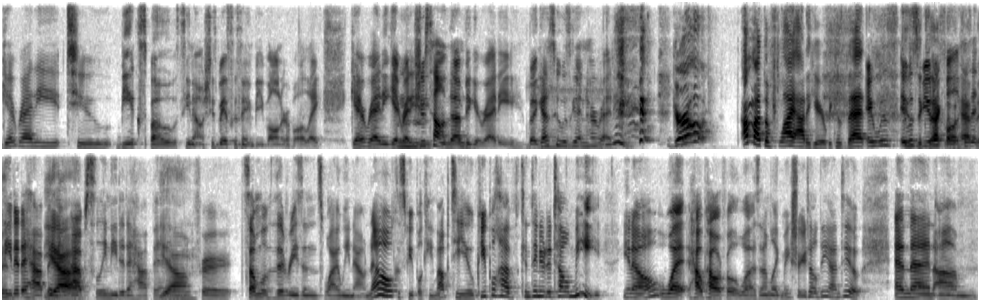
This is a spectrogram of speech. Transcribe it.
Get ready to be exposed. You know, she's basically saying be vulnerable. Like, get ready, get ready. She was mm-hmm. telling them to get ready, but guess who was getting her ready? Girl, I'm about to fly out of here because that It was it was exactly beautiful because it needed to happen. Yeah. It absolutely needed to happen. Yeah. For some of the reasons why we now know, because people came up to you. People have continued to tell me, you know, what how powerful it was, and I'm like, make sure you tell Deun too. And then um,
